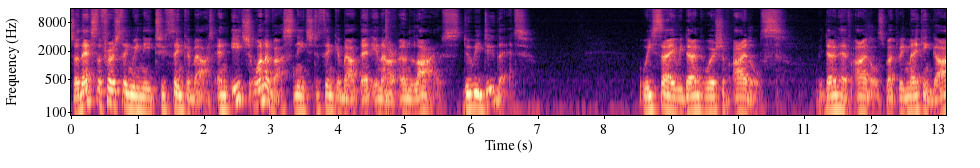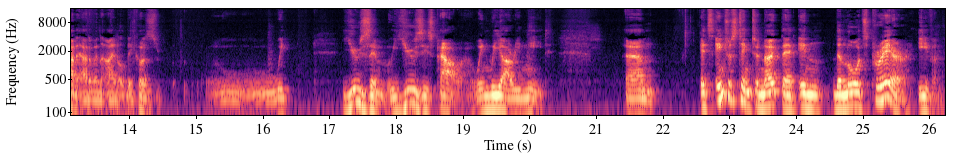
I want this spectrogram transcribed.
So that's the first thing we need to think about. And each one of us needs to think about that in our own lives. Do we do that? We say we don't worship idols. We don't have idols, but we're making God out of an idol because we use Him, we use His power when we are in need. Um, it's interesting to note that in the Lord's Prayer, even,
